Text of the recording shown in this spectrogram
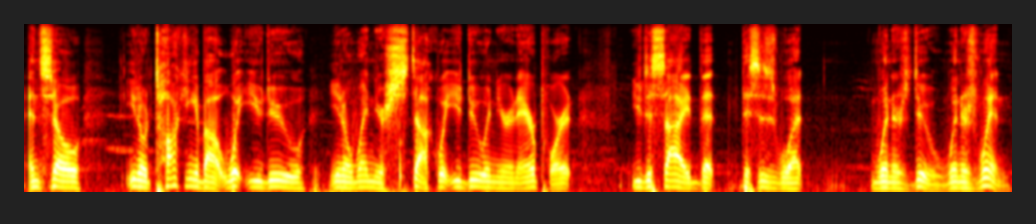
And so, you know, talking about what you do, you know, when you're stuck, what you do when you're in airport, you decide that this is what winners do. Winners win.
